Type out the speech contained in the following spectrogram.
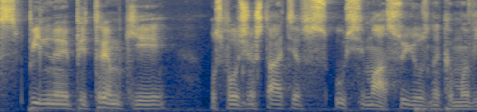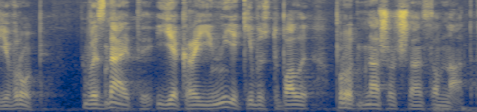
спільної підтримки у Сполучених Штатів з усіма союзниками в Європі. Ви знаєте, є країни, які виступали проти нашого членства в НАТО.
